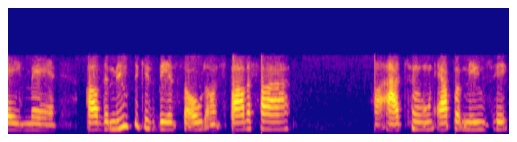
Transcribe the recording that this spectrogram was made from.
Amen. Uh, the music is being sold on Spotify, uh, iTunes, Apple Music,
